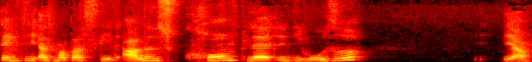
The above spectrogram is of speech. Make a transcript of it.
denkt sich erstmal, das geht alles komplett in die Hose. Ja.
